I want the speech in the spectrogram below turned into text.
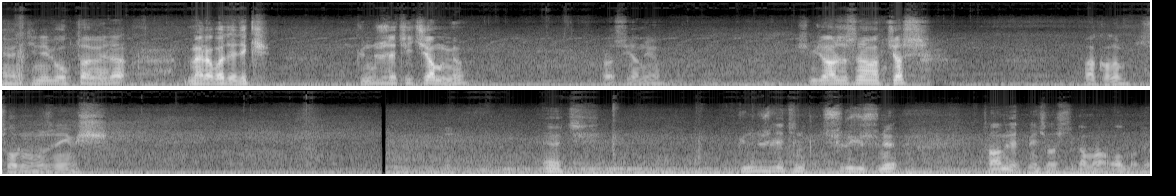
Evet yine bir Octavia'yla merhaba dedik. Gündüz eti hiç yanmıyor. Burası yanıyor. Şimdi arızasına bakacağız. Bakalım sorunumuz neymiş. Evet. Gündüz ledin sürücüsünü tamir etmeye çalıştık ama olmadı.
